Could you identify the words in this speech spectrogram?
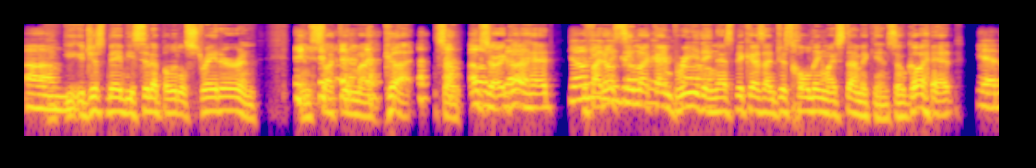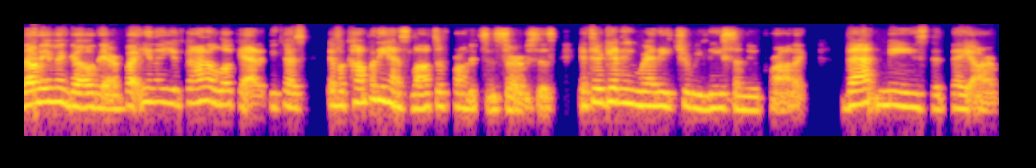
um, you, you, just made me sit up a little straighter and and suck in my gut. So I'm oh, sorry. God. Go ahead. Don't if I don't seem like there, I'm breathing, bro. that's because I'm just holding my stomach in. So go ahead. Yeah, don't even go there. But you know, you've got to look at it because if a company has lots of products and services, if they're getting ready to release a new product, that means that they are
